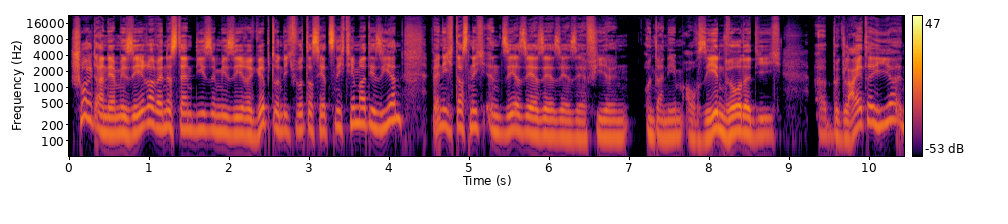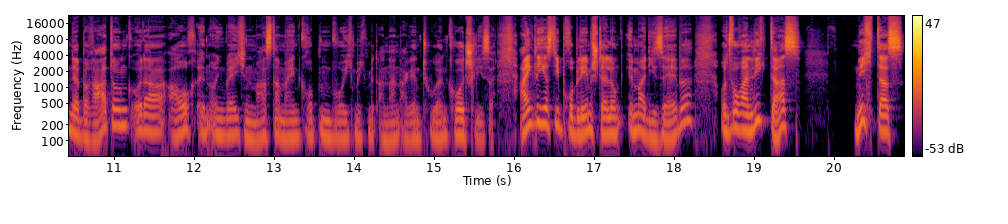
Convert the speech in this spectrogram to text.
schuld an der Misere, wenn es denn diese Misere gibt. Und ich würde das jetzt nicht thematisieren, wenn ich das nicht in sehr, sehr, sehr, sehr, sehr vielen Unternehmen auch sehen würde, die ich begleite hier in der Beratung oder auch in irgendwelchen Mastermind-Gruppen, wo ich mich mit anderen Agenturen kurz schließe. Eigentlich ist die Problemstellung immer dieselbe. Und woran liegt das? Nicht, dass,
